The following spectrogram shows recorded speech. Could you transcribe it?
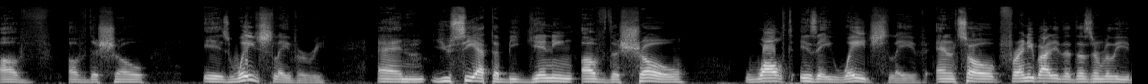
of of the show is wage slavery. And you see at the beginning of the show Walt is a wage slave. And so, for anybody that doesn't really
